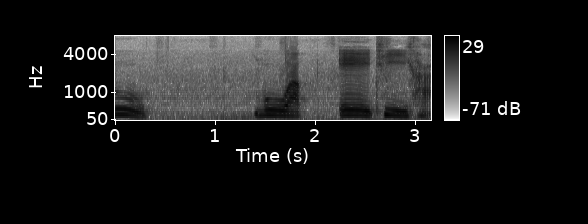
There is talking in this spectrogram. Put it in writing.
u บวก at ค่ะ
